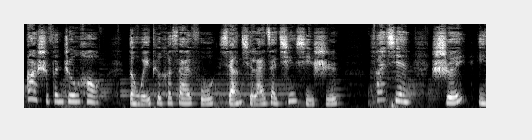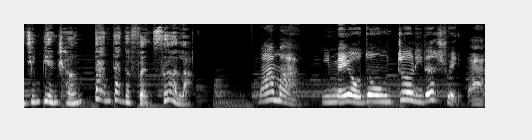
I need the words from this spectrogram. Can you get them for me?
二十分钟后，等维特和赛弗想起来再清洗时。”发现水已经变成淡淡的粉色了。妈妈，你没有动这里的水吧？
